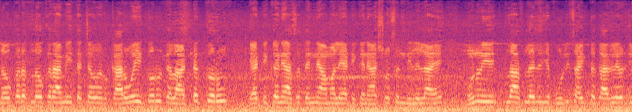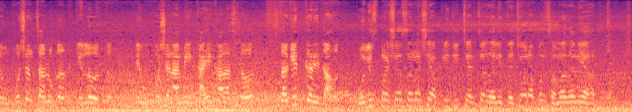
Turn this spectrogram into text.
लवकरात लवकर आम्ही त्याच्यावर कारवाई करू त्याला अटक करू. या ठिकाणी असं त्यांनी आम्हाला या ठिकाणी आश्वासन दिलेलं आहे. म्हणून इथलं असलेलं जे पोलीस आयुक्त कार्यालयावर जे उपोषण चालू कर केलं होतं ते उपोषण आम्ही काही काळास्तव स्थगित करीत आहोत. पोलीस प्रशासनाशी आपली जी चर्चा झाली त्याच्यावर आपण समाधानी आहात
